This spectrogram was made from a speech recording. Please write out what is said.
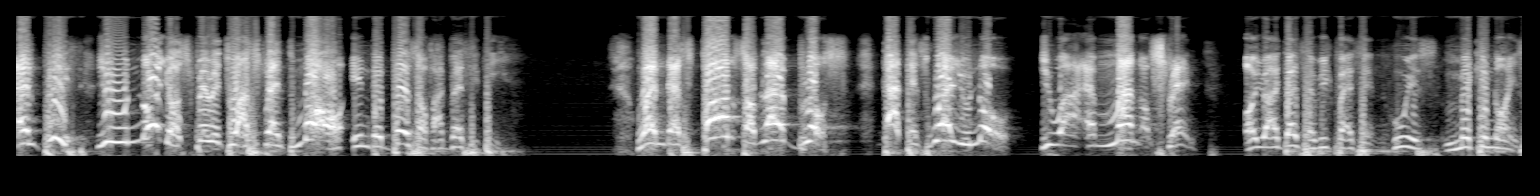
And please, you know your spiritual strength more in the days of adversity. When the storms of life blows, that is where you know you are a man of strength or you are just a weak person who is making noise.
